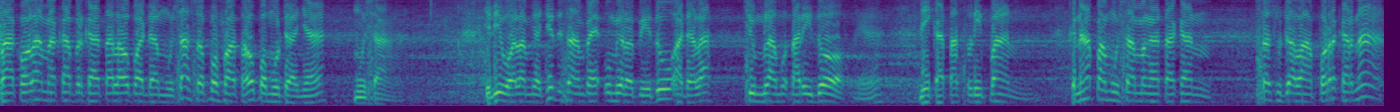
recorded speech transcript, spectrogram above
Fakola maka berkatalah pada Musa Sopo fatau pemudanya Musa Jadi walam yajid sampai Umi Rabi itu adalah jumlah mutarido ya. Ini kata selipan Kenapa Musa mengatakan Saya sudah lapar karena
